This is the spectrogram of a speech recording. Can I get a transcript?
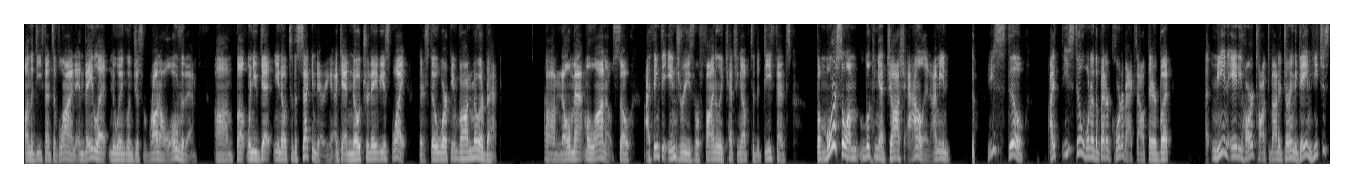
on the defensive line, and they let New England just run all over them. Um, but when you get, you know, to the secondary, again, no Tre'Davious White. They're still working Von Miller back. Um, no Matt Milano. So I think the injuries were finally catching up to the defense. But more so, I'm looking at Josh Allen. I mean, he's still, I he's still one of the better quarterbacks out there. But uh, me and Andy Hart talked about it during the game. He just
